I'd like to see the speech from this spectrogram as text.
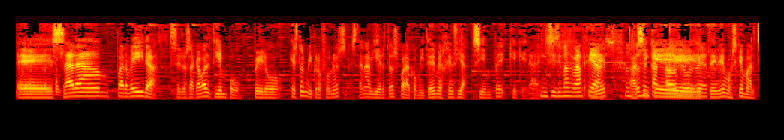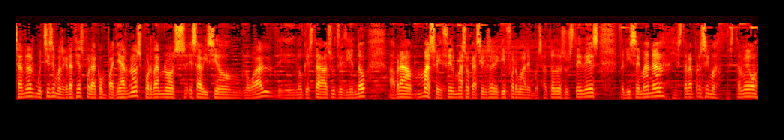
Eh, Sara Parveira, se nos acaba el tiempo, pero estos micrófonos están abiertos para comité de emergencia siempre que queráis. Muchísimas gracias. ¿Eh? Así que tenemos que marcharnos. Muchísimas gracias por acompañarnos, por darnos esa visión global de lo que está sucediendo. Habrá más veces, más ocasiones en que informaremos a todos ustedes. Feliz semana y hasta la próxima. Hasta luego.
